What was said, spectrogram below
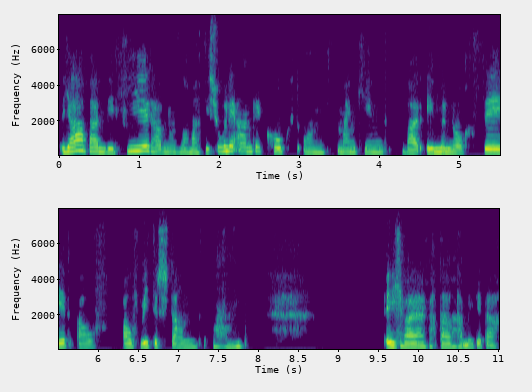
ja, waren wir hier, haben uns nochmals die Schule angeguckt und mein Kind war immer noch sehr auf, auf Widerstand. Und ich war einfach da und habe mir gedacht,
